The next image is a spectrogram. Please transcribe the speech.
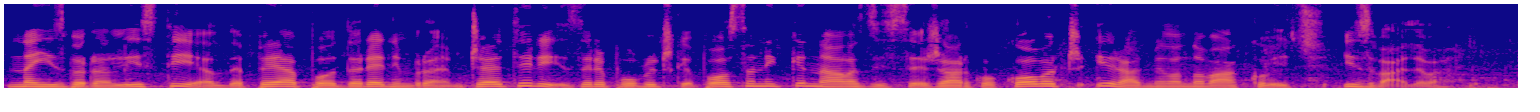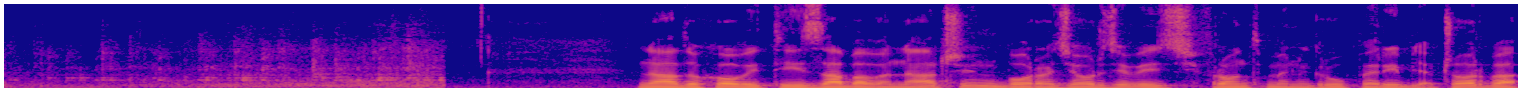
Na izbornoj listi LDP-a pod rednim brojem 4 za republičke poslanike nalazi se Žarko Kovač i Radmila Novaković iz Valjeva. Na duhoviti i zabavan način, Bora Đorđević, frontmen grupe Riblja Čorba,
